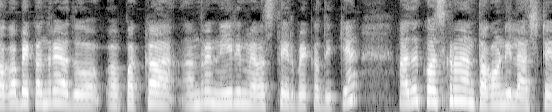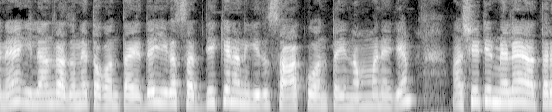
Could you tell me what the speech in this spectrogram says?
ತಗೋಬೇಕಂದ್ರೆ ಅದು ಪಕ್ಕ ಅಂದರೆ ನೀರಿನ ವ್ಯವಸ್ಥೆ ಇರಬೇಕು ಅದಕ್ಕೆ. ಅದಕ್ಕೋಸ್ಕರ ನಾನು ತಗೊಂಡಿಲ್ಲ ಅಷ್ಟೇ ಇಲ್ಲಾಂದ್ರೆ ಅದನ್ನೇ ತಗೊತಾ ಇದ್ದೆ. ಈಗ ಸದ್ಯಕ್ಕೆ ನನಗೆ ಇದು ಸಾಕು ಅಂತ ನಮ್ಮ ಮನೆಗೆ ಆ ಶೀಟಿನ ಮೇಲೆ ಆ ಥರ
